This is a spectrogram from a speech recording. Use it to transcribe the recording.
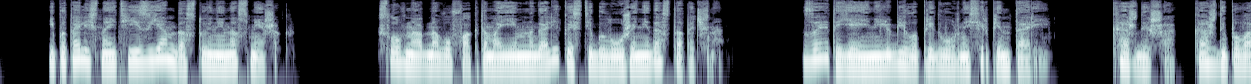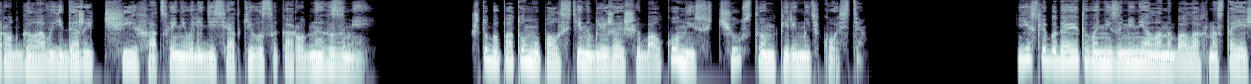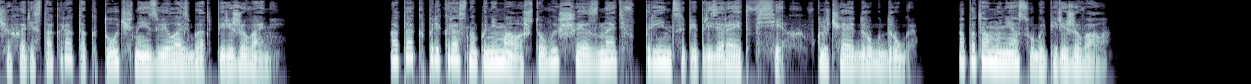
и пытались найти изъян, достойный насмешек. Словно одного факта моей многоликости было уже недостаточно. За это я и не любила придворный серпентарий. Каждый шаг, каждый поворот головы и даже чих оценивали десятки высокородных змей чтобы потом уползти на ближайший балкон и с чувством перемыть кости. Если бы до этого не заменяла на балах настоящих аристократок, точно извелась бы от переживаний. А так прекрасно понимала, что высшая знать в принципе презирает всех, включая друг друга, а потому не особо переживала.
